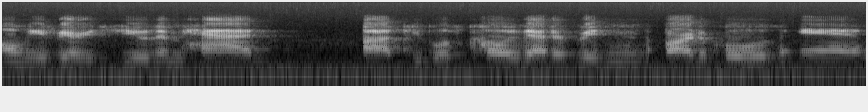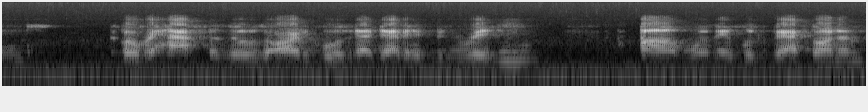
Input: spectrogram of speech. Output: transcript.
only a very few of them had uh, people of color that have written articles, and over half of those articles that, that had been written, um, when they look back on them,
